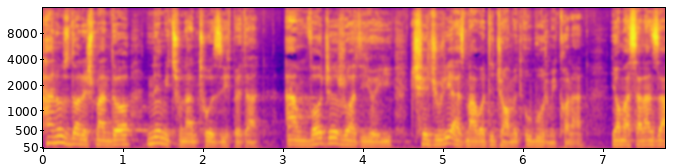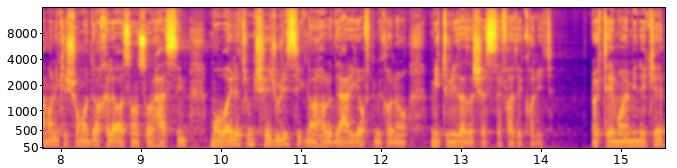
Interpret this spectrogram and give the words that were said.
هنوز دانشمندا نمی‌تونن توضیح بدن امواج رادیویی چجوری از مواد جامد عبور می‌کنن؟ یا مثلا زمانی که شما داخل آسانسور هستین موبایلتون چجوری سیگنال ها رو دریافت می‌کنه و می‌تونید ازش استفاده کنید؟ نکته مهم اینه که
